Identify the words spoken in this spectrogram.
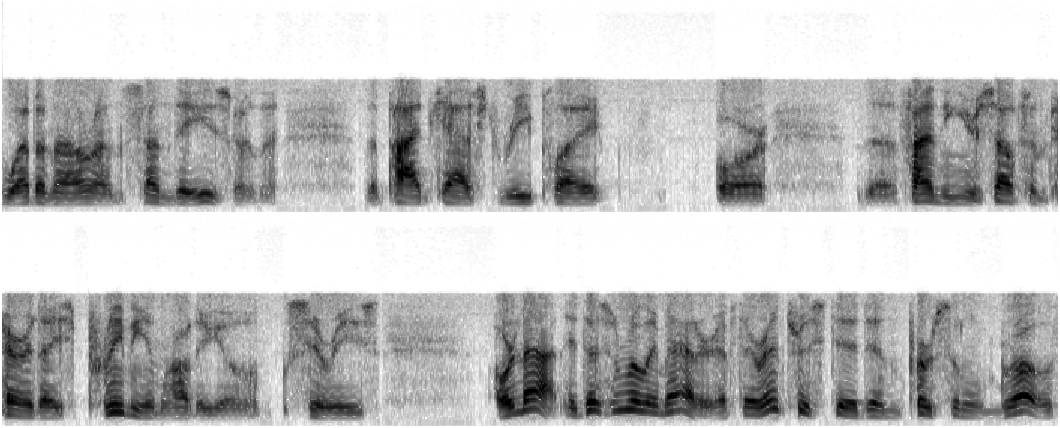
webinar on Sundays or the, the podcast replay or the Finding Yourself in Paradise premium audio series or not. It doesn't really matter. If they're interested in personal growth,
